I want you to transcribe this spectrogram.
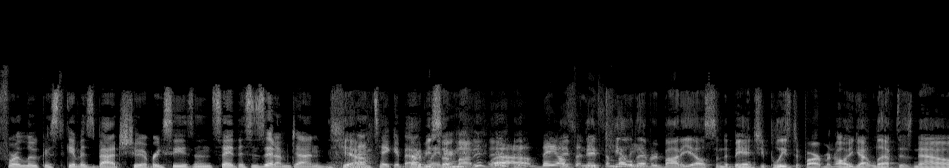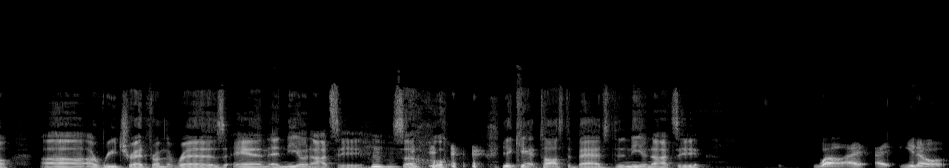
for Lucas to give his badge to every season. Say, "This is it. I'm done," Yeah, and then take it back. Gotta be later. somebody. Wow. They also they've, need they've somebody killed everybody else in the Banshee Police Department. All you got left is now uh, a retread from the res and a neo-Nazi. so you can't toss the badge to the neo-Nazi. Well, I, I, you know,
